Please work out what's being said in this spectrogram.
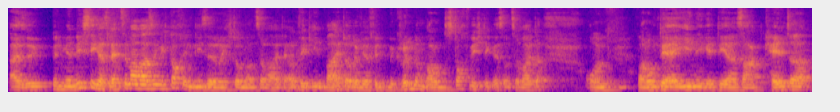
also ich bin mir nicht sicher, das letzte Mal war es nämlich doch in diese Richtung und so weiter. Und wir gehen weiter oder wir finden Begründung, warum es doch wichtig ist und so weiter. Und warum derjenige, der sagt kälter,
